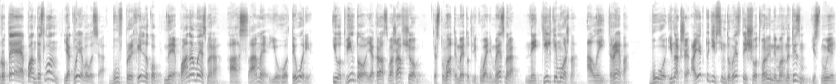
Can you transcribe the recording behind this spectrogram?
Проте пан Деслон, як виявилося, був прихильником не пана Месмера, а саме його теорії. І от він то якраз вважав, що тестувати метод лікування Месмера не тільки можна, але й треба. Бо інакше, а як тоді всім довести, що тваринний магнетизм існує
